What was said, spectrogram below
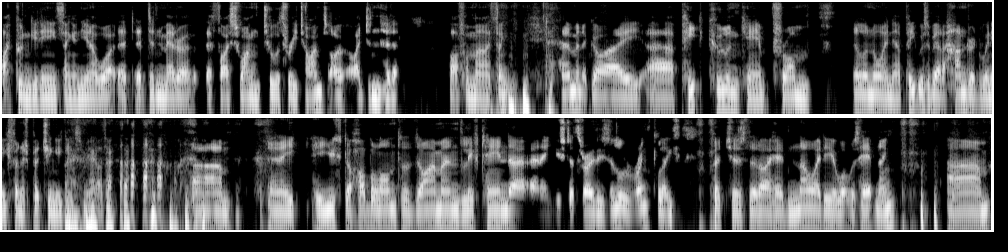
I couldn't get anything. And you know what? It, it didn't matter if I swung two or three times, I, I didn't hit it off him. I think him and a guy, uh, Pete Kuhlenkamp from Illinois. Now, Pete was about 100 when he finished pitching against me, I think. um, and he, he used to hobble onto the diamond, left hander, and he used to throw these little wrinkly pitches that I had no idea what was happening. Um,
